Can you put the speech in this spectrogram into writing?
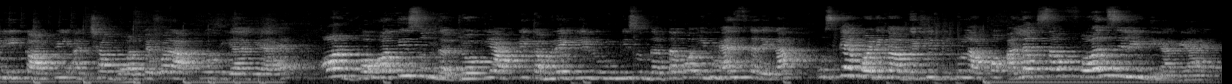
भी काफ़ी अच्छा वॉलपेपर आपको दिया गया है। और बहुत ही सुंदर, जो कि आपके कमरे की रूम की सुंदरता को इनहेंस करेगा, उसके अकॉर्डिंग आप देखिए, बिल्कुल आपको अलग सा फॉल सीलिंग दिया गया है।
